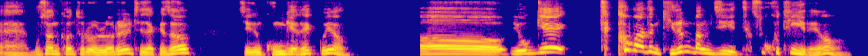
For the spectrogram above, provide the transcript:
예, 무선 컨트롤러를 제작해서 지금 공개를 했고요. 어, 요게 특허받은 기름 방지 특수 코팅이래요.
